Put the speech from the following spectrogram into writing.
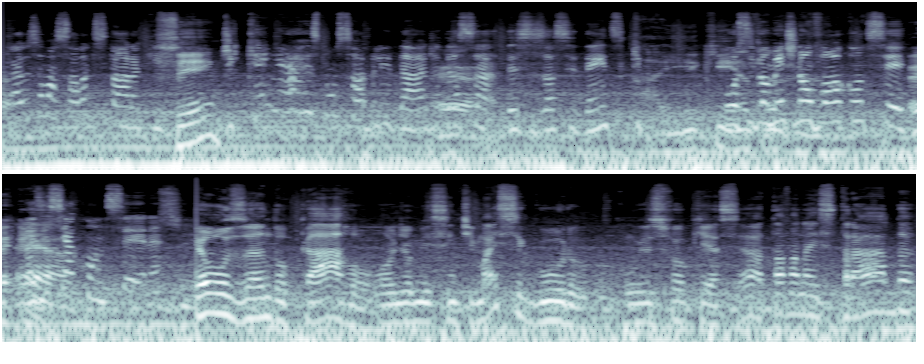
virados É. para vai ser uma sala de estar aqui. Sim. De quem é a responsabilidade É. dessa- desses acidentes que Aí que possivelmente entra- não vão acontecer? É. Mas É. e se acontecer, né? Sim. Eu usando o carro, onde eu me senti mais seguro com isso foi o que? Assim, ah, tava na estrada,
